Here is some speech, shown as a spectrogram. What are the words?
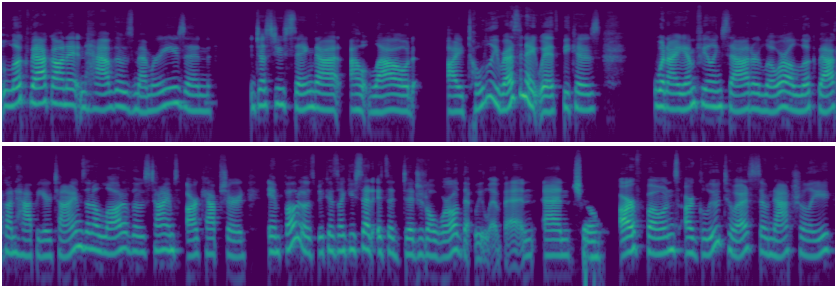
look back on it and have those memories and just you saying that out loud, I totally resonate with because when I am feeling sad or lower, I'll look back on happier times. And a lot of those times are captured in photos because, like you said, it's a digital world that we live in. And sure. our phones are glued to us. So naturally,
